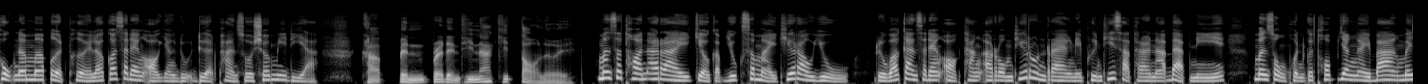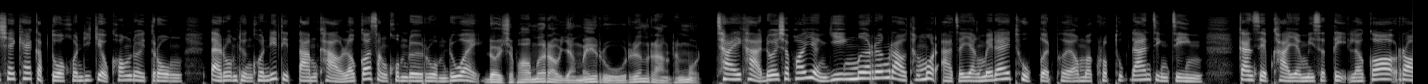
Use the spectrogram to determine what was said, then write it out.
ถูกนำมาเปิดเผยแล้วก็แสดงออกอย่างดุเดือดผ่านโซเชียลมีเดียครับ เป็นประเด็นที่น่าคิดต่อเลย มันสะท้อนอะไรเกี่ยวกับยุคสมัยที่เราอยู่ หรือว่าการแสดงออกทางอารมณ์ที่รุนแรงในพื้นที่สาธารณะแบบนี้ มันส่งผลกระทบยังไงบ้าง ไม่ใช่แค่กับตัวคนที่เกี่ยวข้องโดยตรง แต่รวมถึงคนที่ติดตามข่าวแล้วก็สังคมโดยรวมด้วย โดยเฉพาะเมื่อเรายังไม่รู้เรื่องราวทั้งหมด ใช่ค่ะ โดยเฉพาะอย่างยิ่งเมื่อเรื่องราวทั้งหมดอาจจะยังไม่ได้ถูกเปิดเผยออกมาครบทุกด้านจริง ๆ การเสพข่าวยังมีสติ แล้วก็รอ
